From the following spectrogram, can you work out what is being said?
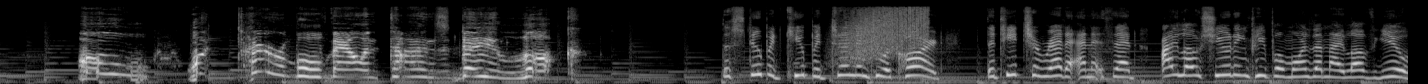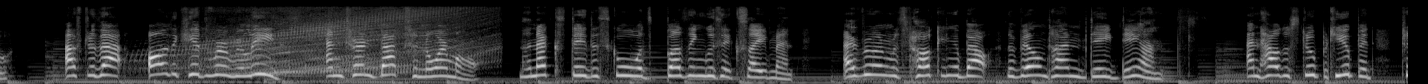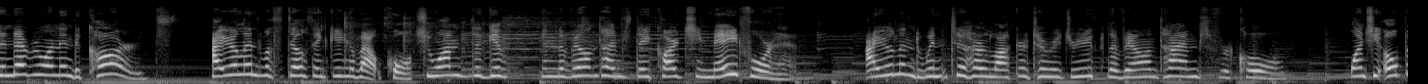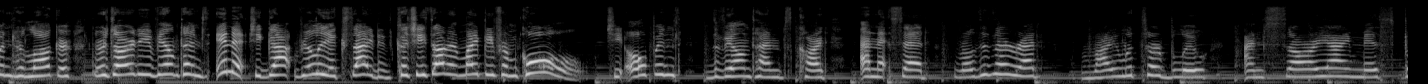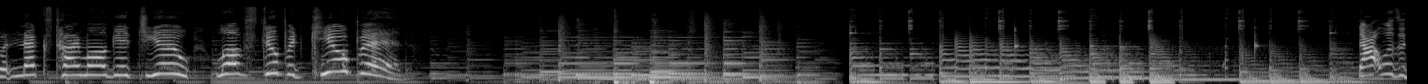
Oh, what terrible Valentine's Day luck! Stupid Cupid turned into a card. The teacher read it and it said, I love shooting people more than I love you. After that, all the kids were relieved and turned back to normal. The next day, the school was buzzing with excitement. Everyone was talking about the Valentine's Day dance and how the stupid Cupid turned everyone into cards. Ireland was still thinking about Cole. She wanted to give him the Valentine's Day card she made for him. Ireland went to her locker to retrieve the Valentines for Cole. When she opened her locker, there was already a Valentine's in it. She got really excited because she thought it might be from Cole. She opened the Valentine's card and it said, Roses are red, violets are blue. I'm sorry I missed, but next time I'll get you. Love, stupid Cupid!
